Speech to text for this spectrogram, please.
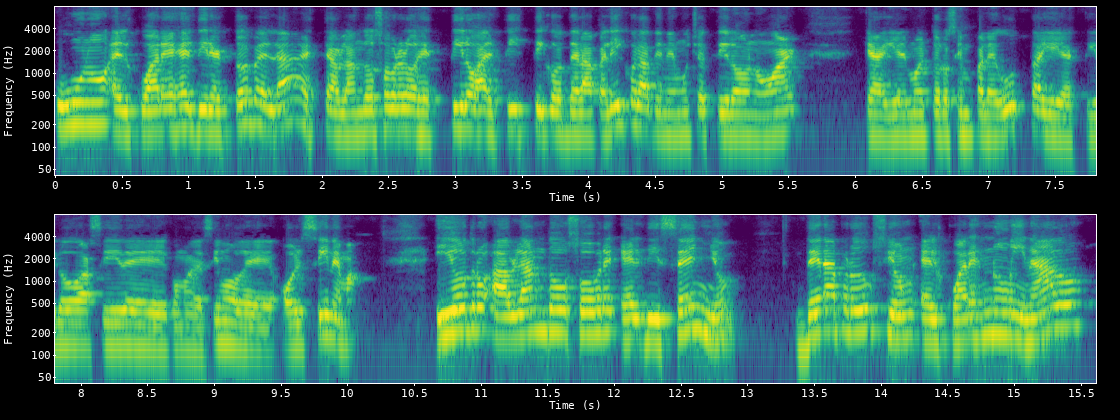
uno, el cual es el director, ¿verdad? Este, hablando sobre los estilos artísticos de la película, tiene mucho estilo noir, que a Guillermo del Toro siempre le gusta, y estilo así de, como decimos, de all cinema. Y otro hablando sobre el diseño de la producción, el cual es nominado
